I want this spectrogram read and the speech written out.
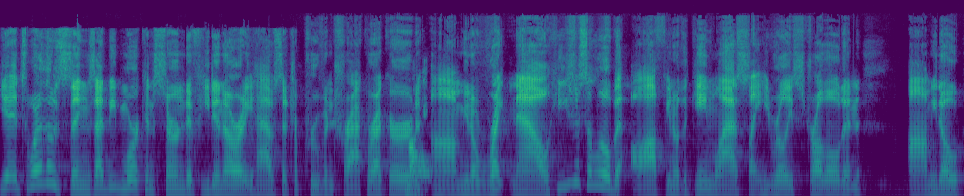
Yeah, it's one of those things. I'd be more concerned if he didn't already have such a proven track record. Right. Um, you know, right now he's just a little bit off. You know, the game last night he really struggled, and um, you know,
